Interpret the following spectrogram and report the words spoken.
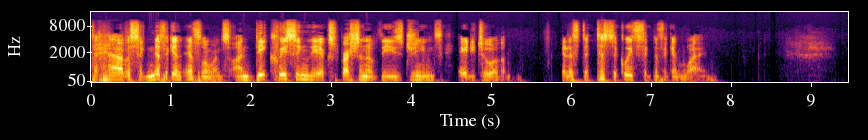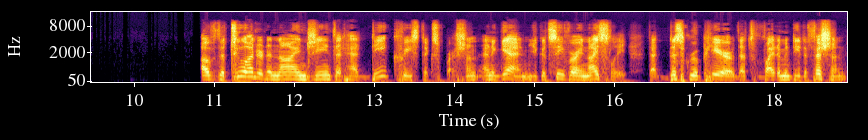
to have a significant influence on decreasing the expression of these genes, 82 of them, in a statistically significant way. Of the 209 genes that had decreased expression, and again, you could see very nicely that this group here that's vitamin D deficient,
